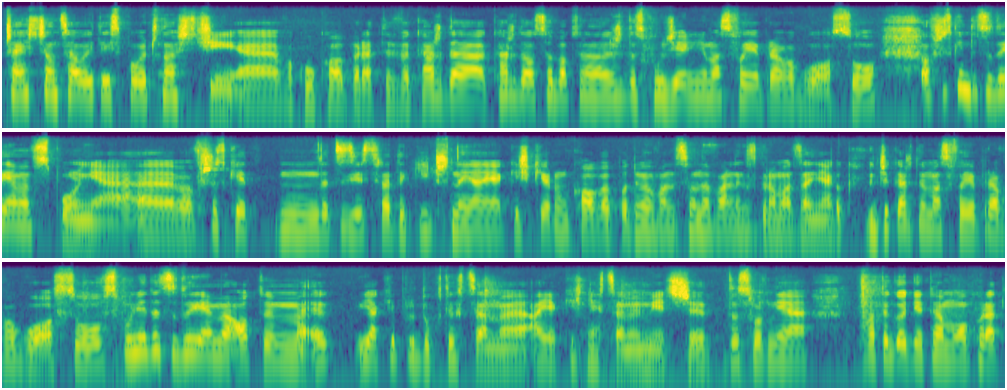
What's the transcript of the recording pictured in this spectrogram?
częścią całej tej społeczności wokół kooperatywy. Każda, każda osoba, która należy do spółdzielni ma swoje prawo głosu. O wszystkim decydujemy wspólnie. Wszystkie mm, decyzje strategiczne, jakieś kierunkowe podejmowane są na walnych zgromadzeniach, gdzie każdy ma swoje prawo głosu. Wspólnie decydujemy o tym, e, jakie produkty chcemy, a jakich nie chcemy mieć. E, Dosłownie dwa tygodnie temu akurat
